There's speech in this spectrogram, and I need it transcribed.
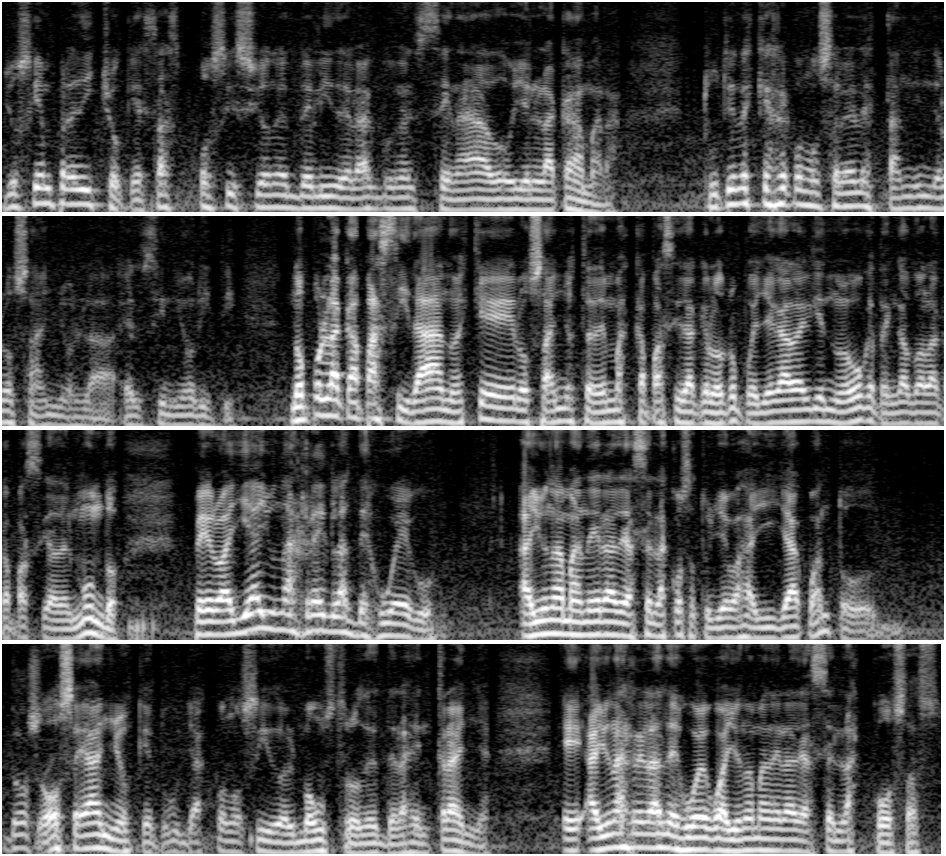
Yo siempre he dicho que esas posiciones de liderazgo en el Senado y en la Cámara, tú tienes que reconocer el standing de los años, la, el seniority. No por la capacidad, no es que los años te den más capacidad que el otro, puede llegar alguien nuevo que tenga toda la capacidad del mundo. Pero allí hay unas reglas de juego, hay una manera de hacer las cosas. Tú llevas allí ya, ¿cuánto? 12. 12 años que tú ya has conocido el monstruo desde las entrañas. Eh, hay unas reglas de juego, hay una manera de hacer las cosas,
